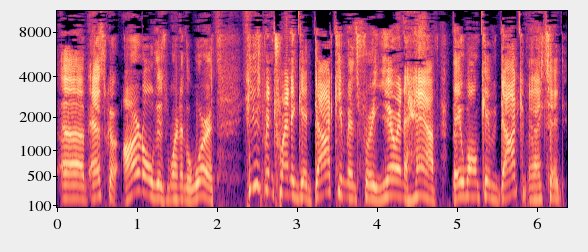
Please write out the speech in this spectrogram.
Uh, escort Arnold is one of the worst. He's been trying to get documents for a year and a half. They won't give documents. I said,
